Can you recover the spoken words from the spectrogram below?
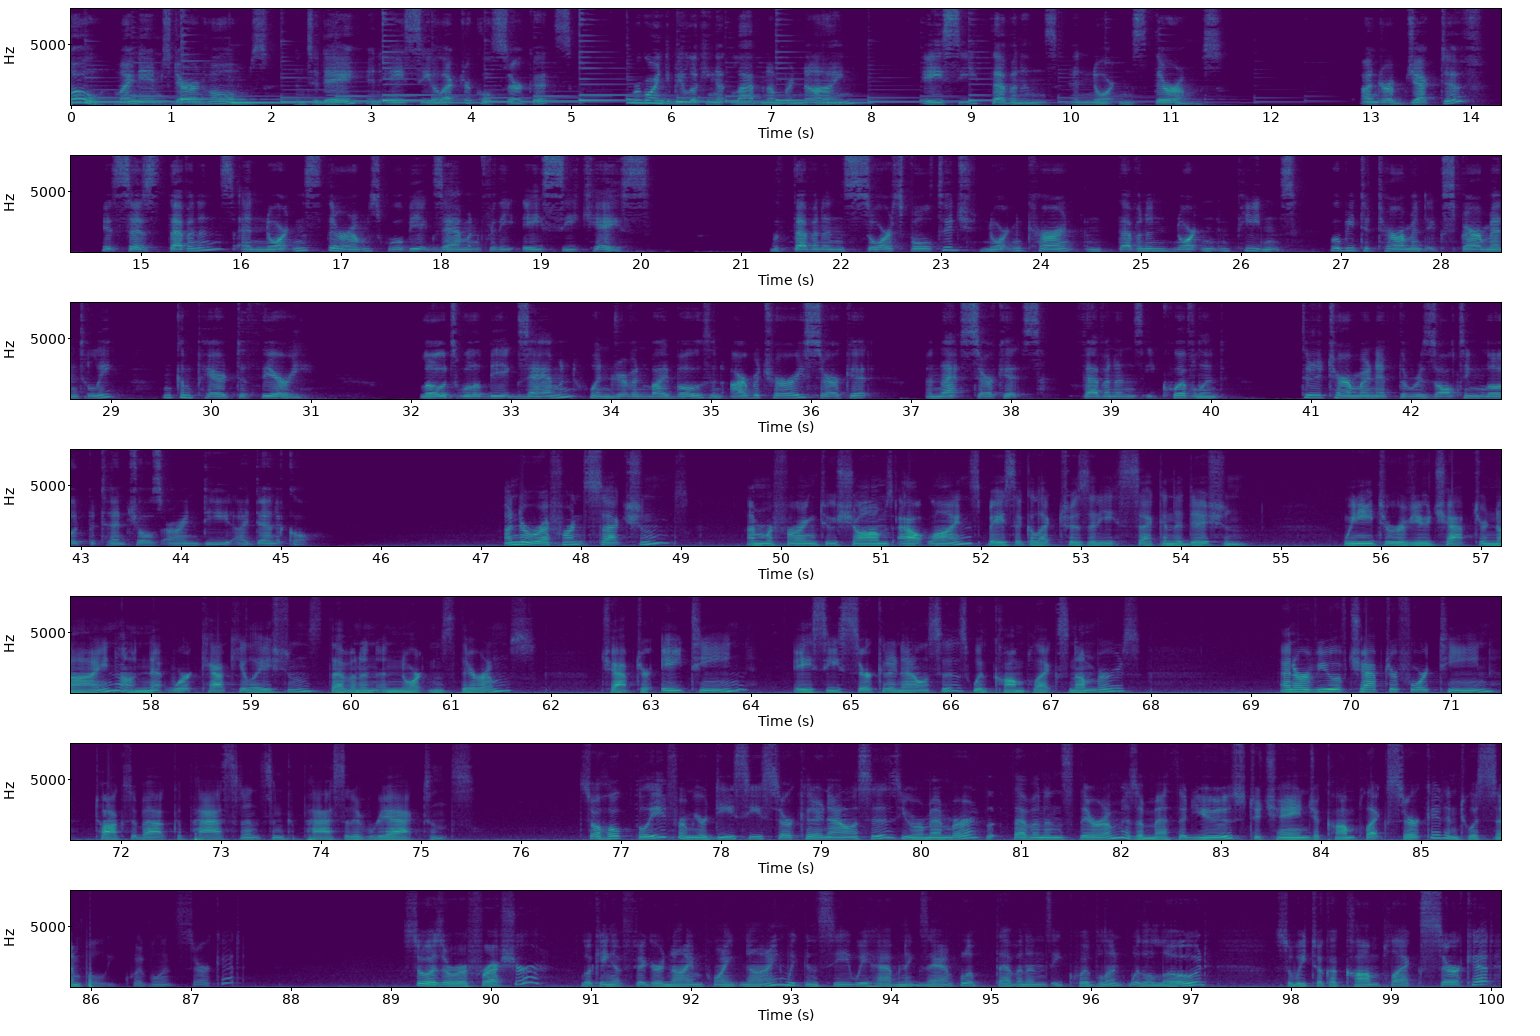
Hello, my name's Darren Holmes, and today in AC Electrical Circuits, we're going to be looking at lab number 9, AC Thevenin's and Norton's theorems. Under objective, it says Thevenin's and Norton's theorems will be examined for the AC case. The Thevenin source voltage, Norton current, and Thevenin Norton impedance will be determined experimentally and compared to theory. Loads will be examined when driven by both an arbitrary circuit and that circuit's Thevenin's equivalent to determine if the resulting load potentials are indeed identical. Under reference sections, I'm referring to Schaum's Outlines, Basic Electricity, 2nd edition. We need to review Chapter 9 on Network Calculations, Thevenin and Norton's Theorems. Chapter 18, AC Circuit Analysis with Complex Numbers. And a review of Chapter 14 talks about capacitance and capacitive reactance. So hopefully from your DC circuit analysis you remember that Thevenin's theorem is a method used to change a complex circuit into a simple equivalent circuit. So as a refresher, looking at figure 9.9 we can see we have an example of Thevenin's equivalent with a load. So we took a complex circuit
